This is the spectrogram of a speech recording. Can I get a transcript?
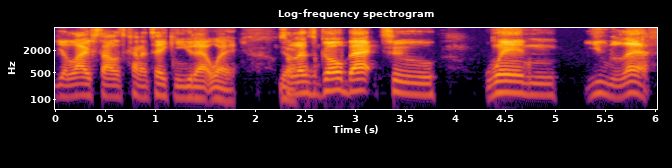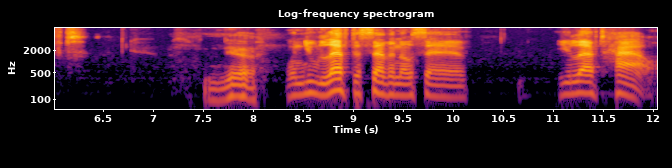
your lifestyle is kind of taking you that way. So Yeah. let's go back to when you left. Yeah. When you left the 707, you left how?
